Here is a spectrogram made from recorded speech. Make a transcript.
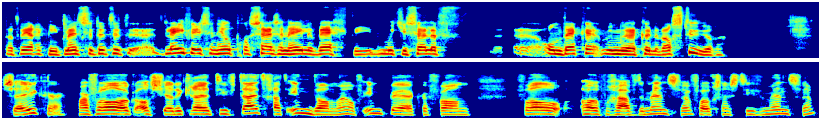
Dat werkt niet. Mensen, het, het, het leven is een heel proces, een hele weg. Die moet je zelf uh, ontdekken. We kunnen wel sturen. Zeker. Maar vooral ook als je de creativiteit gaat indammen of inperken van vooral hoogbegaafde mensen of hoogsensitieve mensen.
